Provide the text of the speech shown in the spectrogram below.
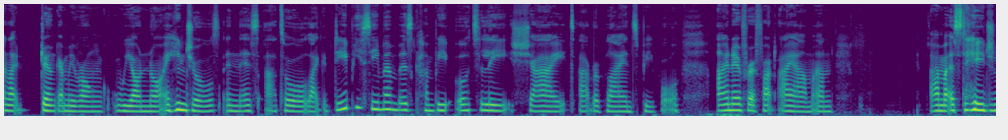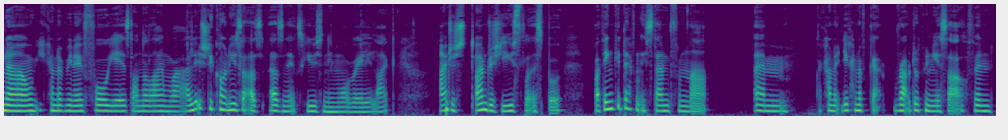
And like, don't get me wrong, we are not angels in this at all. Like, DPC members can be utterly shite at replying to people. I know for a fact I am, and I'm at a stage now, kind of, you know, four years down the line where I literally can't use that as, as an excuse anymore, really. Like, I'm just, I'm just useless, but I think it definitely stemmed from that. Um, I kind of, you kind of get wrapped up in yourself, and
